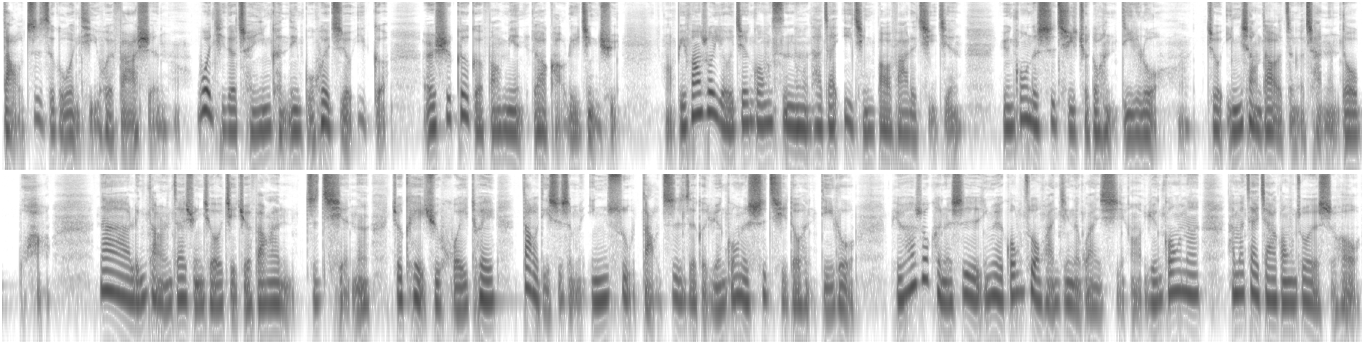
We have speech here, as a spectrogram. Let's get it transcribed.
导致这个问题会发生？问题的成因肯定不会只有一个，而是各个方面你都要考虑进去。啊，比方说有一间公司呢，它在疫情爆发的期间，员工的士气就都很低落，就影响到了整个产能都不好。那领导人在寻求解决方案之前呢，就可以去回推到底是什么因素导致这个员工的士气都很低落。比方说，可能是因为工作环境的关系啊，员工呢他们在家工作的时候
